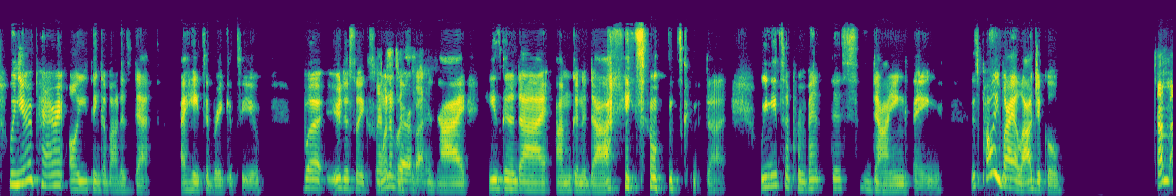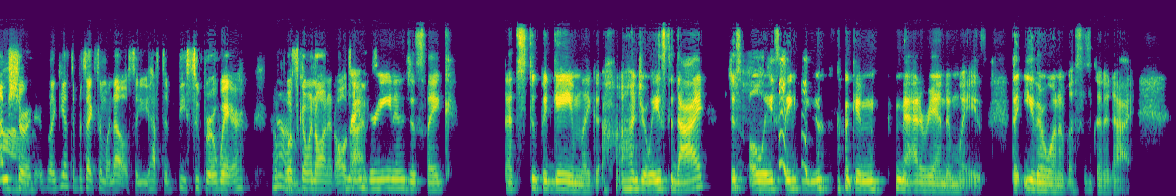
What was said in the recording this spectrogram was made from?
when you're a parent, all you think about is death. I hate to break it to you. But you're just like one That's of us is gonna die, he's gonna die, I'm gonna die, someone's gonna die. We need to prevent this dying thing. It's probably biological. I'm, I'm sure Um, it is. Like you have to protect someone else, so you have to be super aware of what's going on at all My times. brain is just like that stupid game, like a hundred ways to die. Just always thinking fucking mad random ways that either one of us is gonna die.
